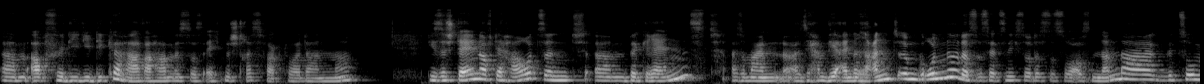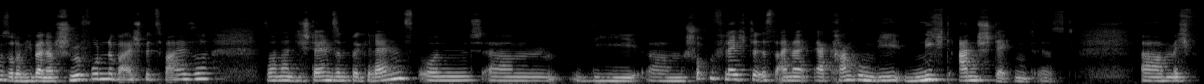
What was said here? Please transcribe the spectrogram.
Ja. Ähm, auch für die, die dicke Haare haben, ist das echt ein Stressfaktor dann. Ne? Diese Stellen auf der Haut sind ähm, begrenzt. Also, man, also sie haben wie einen Rand im Grunde. Das ist jetzt nicht so, dass es so auseinandergezogen ist oder wie bei einer Schürfwunde beispielsweise, sondern die Stellen sind begrenzt und ähm, die ähm, Schuppenflechte ist eine Erkrankung, die nicht ansteckend ist. Ähm, ich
